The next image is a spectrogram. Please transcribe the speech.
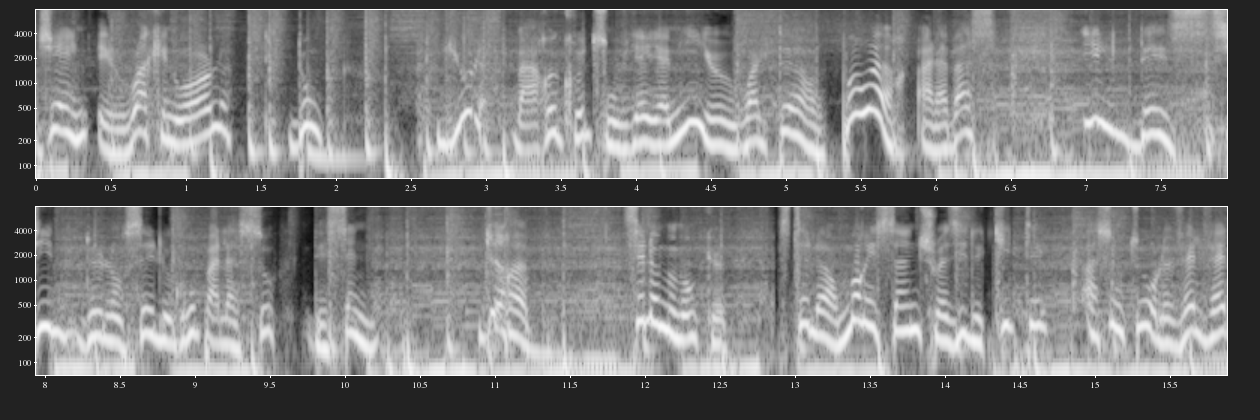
Jane et Rock'n'Roll, donc Yule bah, recrute son vieil ami euh, Walter Power à la basse. Il décide de lancer le groupe à l'assaut des scènes C'est le moment que Stellar Morrison choisit de quitter à son tour le Velvet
